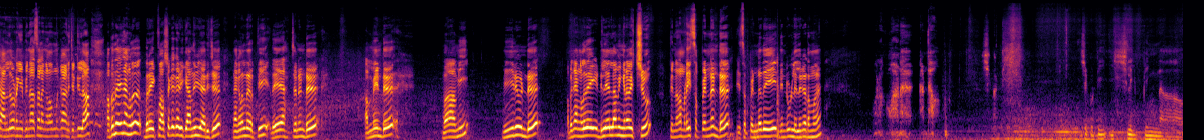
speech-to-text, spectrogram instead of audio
ചാനൽ തുടങ്ങിയ പിന്നെ ആ സ്ഥലങ്ങളൊന്നും കാണിച്ചിട്ടില്ല. അപ്പം ദേ ഞങ്ങൾ ബ്രേക്ക്ഫാസ്റ്റ് ഒക്കെ കഴിക്കാമെന്ന് വിചാരിച്ച് ഞങ്ങൾ നിർത്തി. ദേ അച്ഛനുണ്ട് അമ്മയുണ്ട് മാമി മീനും ഉണ്ട്. അപ്പം ഞങ്ങൾ ഇഡ്ഡലി എല്ലാം ഇങ്ങനെ വെച്ചു. പിന്നെ നമ്മുടെ ഇസപ്പെണ്ണുണ്ട് ഇസപ്പെണ്ണ് ദേ ഇതിന്റെ ഉള്ളിൽ കിടന്ന് ഉറങ്ങുവാണ് കണ്ടോ? ശിക്കുട്ടി ശിക്കുട്ടി സ്ലീപ്പിംഗ് നൗ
